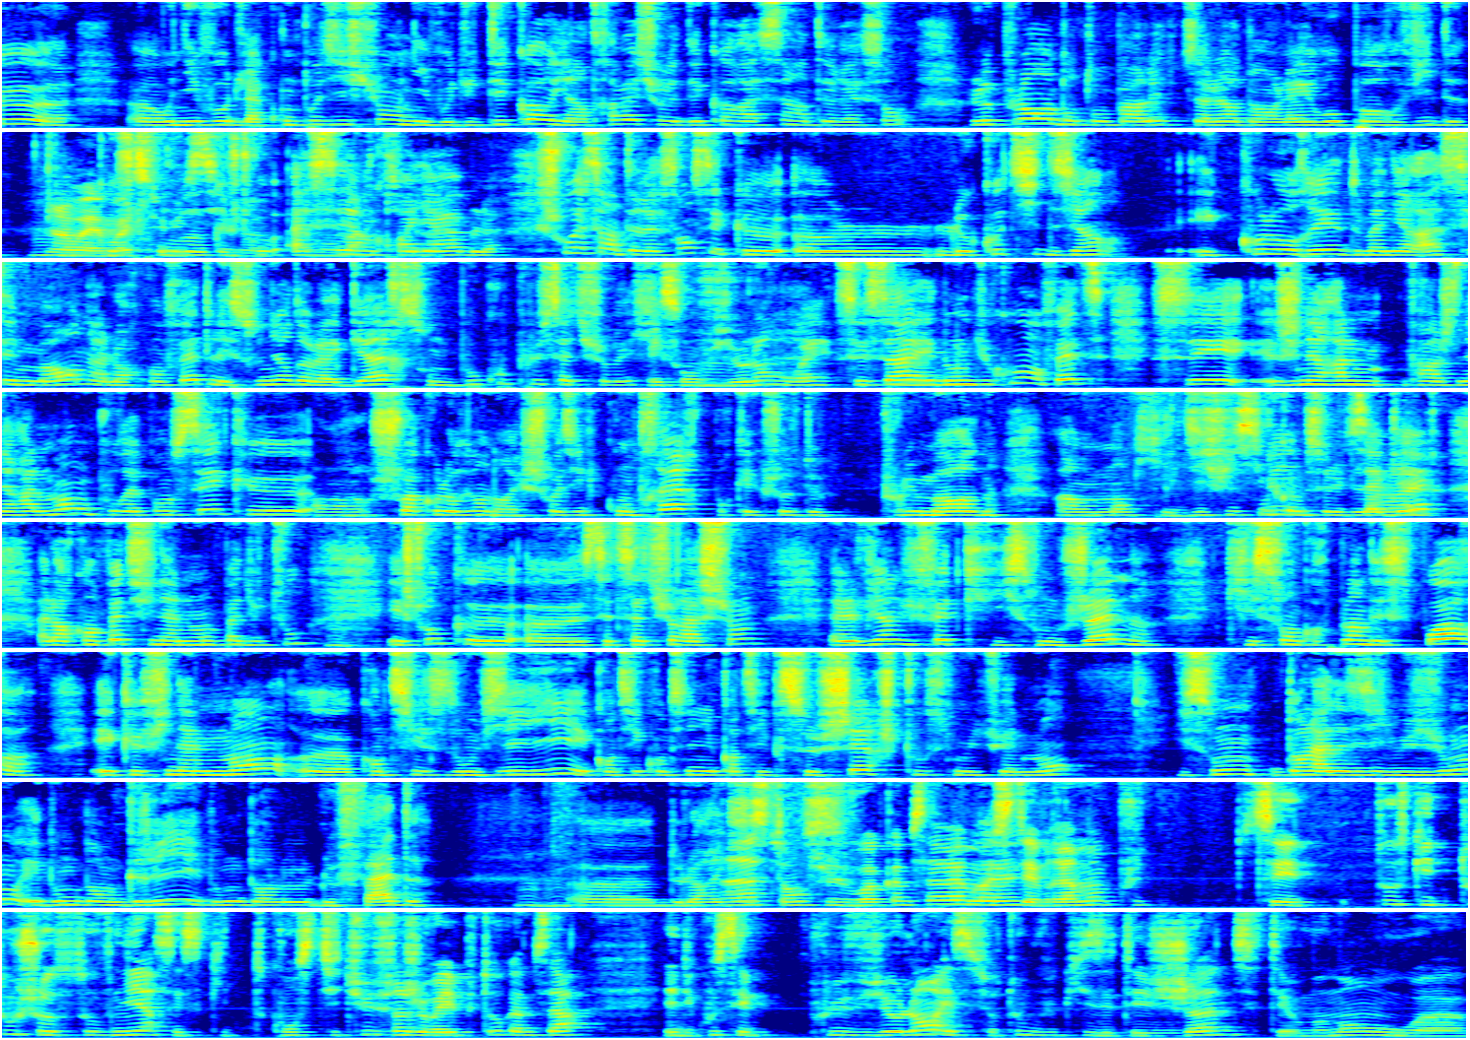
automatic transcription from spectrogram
euh, au niveau de la composition, au niveau du décor, il y a un travail sur les décors assez intéressant. Le plan dont on parlait tout à l'heure dans l'aéroport vide, Ah ouais, que, moi, je trouve, que je trouve assez marqué. incroyable. Je trouve assez intéressant, c'est que euh, le quotidien est coloré de manière assez morne, alors qu'en fait, les souvenirs de la guerre sont beaucoup plus saturés. Ils sont violents, ouais. C'est ça, Mm. et donc du coup, en fait, c'est généralement, enfin, généralement, on pourrait penser que en choix coloré, on aurait choisi le contraire pour quelque chose de plus morne, à un moment qui est difficile Oui, comme celui de la vrai. guerre, alors qu'en fait, finalement, pas du tout. Mm. Et je trouve que euh, cette saturation, elle vient du fait qu'ils sont jeunes, qu'ils sont encore pleins d'espoir, et que finalement, euh, quand ils ont vieilli et quand ils continuent, quand ils se cherchent tous mutuellement, ils sont dans la désillusion et donc dans le gris et donc dans le, le fade Mhm. euh, de leur Ah, tu, existence. tu le vois comme ça, ouais. Moi, c'était vraiment plus. C'est tout ce qui touche aux souvenirs, c'est ce qui te constitue. Enfin, je le voyais plutôt comme ça. Et du coup, c'est plus violent. Et surtout, vu qu'ils étaient jeunes, c'était au moment où euh,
